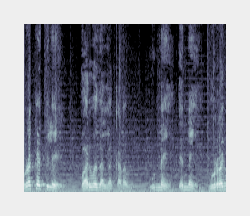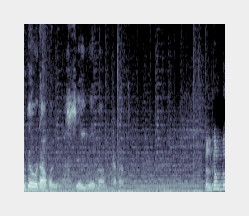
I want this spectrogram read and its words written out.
உறக்கத்திலே வருவதல்ல கனவு. உன்னை என்னை உறங்க விடாமல் செய்வதுதான் கனவு. Welcome to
